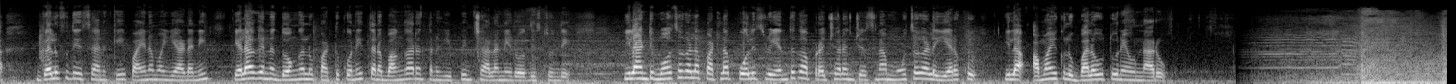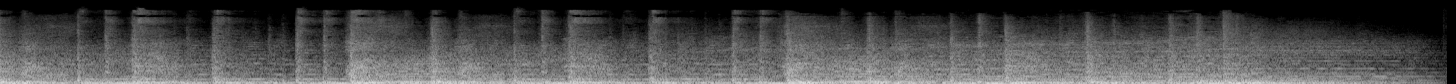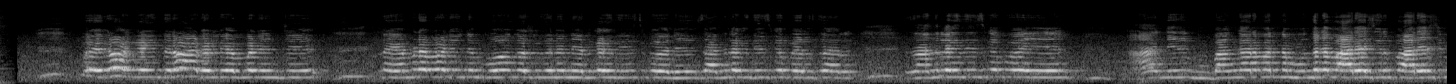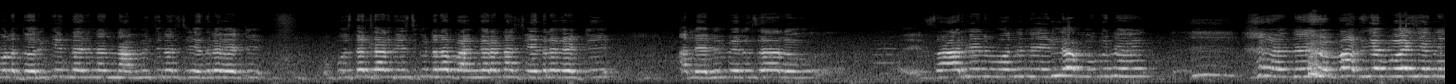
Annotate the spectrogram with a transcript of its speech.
గల్ఫ్ దేశానికి పయనమయ్యాడని ఎలాగైనా దొంగలను పట్టుకొని తన బంగారం తనకు ఇప్పించాలని రోధిస్తుంది. ఇలాంటి మోసగాళ్ళ పట్ల పోలీసులు ఎంతగా ప్రచారం చేసినా మోసగాళ్ళ ఎరకు ఇలా అమాయకులు బలవుతూనే ఉన్నారు. పోయినా ఆడళ్ళు నా ఎంబడబడి నేను చూసి నన్ను వెనకకి తీసుకొని సందులోకి తీసుకుపోయారు సార్. సందులోకి తీసుకుపోయి నేను బంగారం అన్న ముందట పారేసి పారేసి మళ్ళీ దొరికిందని నన్ను నమ్మించిన చేతులు చేతిలో పెట్టి పుస్తకాలు తీసుకున్నారా బంగారం నా చేతిలో పెట్టి వాళ్ళు వెళ్ళిపోయారు సారు. సార్ నేను మొన్న ఇల్లు అమ్ముకున్నా. బతికే పోయేసాను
